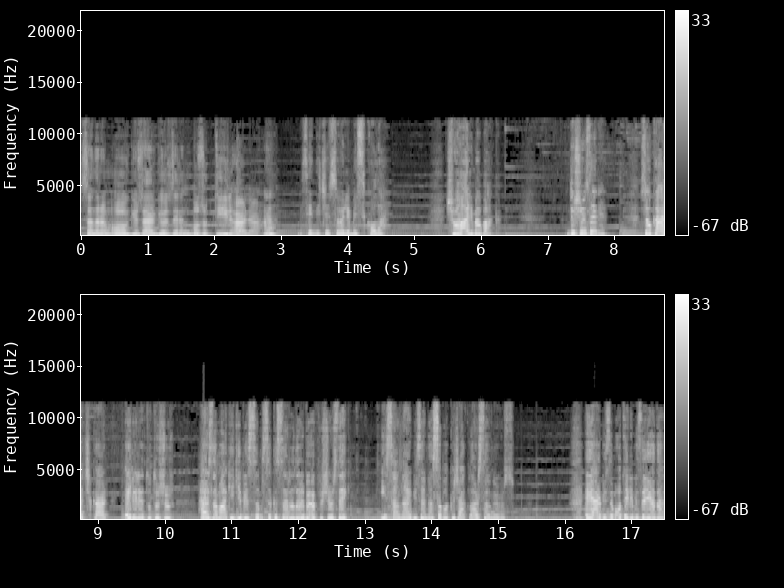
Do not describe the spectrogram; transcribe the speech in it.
sanırım o güzel gözlerin bozuk değil hala. Ha? Senin için söylemesi kolay. Şu halime bak. Düşünsene. Sokağa çıkar, el ele tutuşur. Her zamanki gibi sımsıkı sarılır ve öpüşürsek... ...insanlar bize nasıl bakacaklar sanıyorsun? Eğer bizim otelimize ya da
